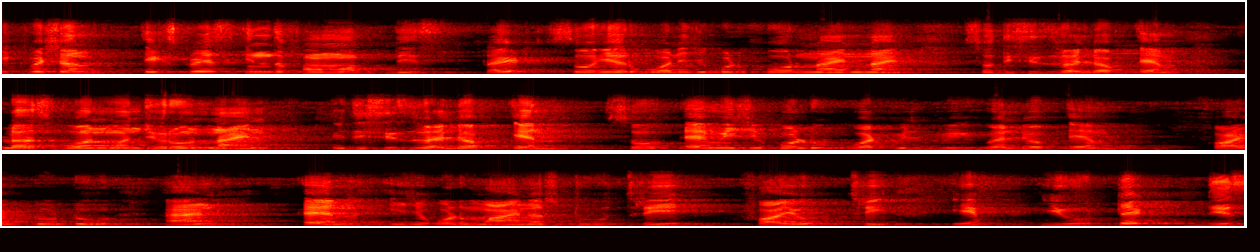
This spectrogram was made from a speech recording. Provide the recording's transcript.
equation expressed in the form of this right? So here 1 is equal to 499 so this is value of m plus 1109 this is value of n so m is equal to what will be value of m? 522 and n is equal to minus 2353 if you take this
